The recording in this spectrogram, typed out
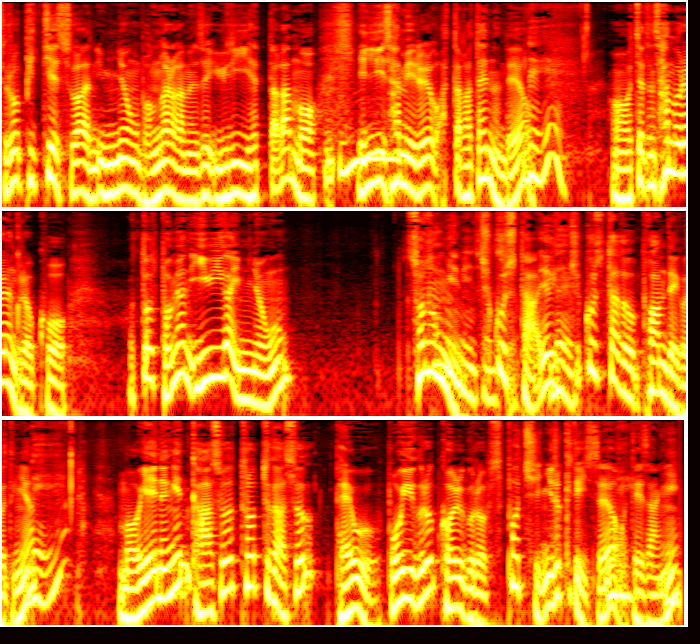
주로 BTS와 임영웅 번갈아 가면서 1위 했다가 뭐 1, 2, 3위를 왔다 갔다 했는데요. 음. 네. 어, 어쨌든 3월에는 그렇고 또 보면 2위가 임영웅, 손흥민, 손흥민. 축구 스타 여기 네. 축구 스타도 포함되거든요. 네. 뭐 예능인, 가수, 트로트 가수, 배우, 보이그룹, 걸그룹, 스포츠인 이렇게 돼 있어요 네. 대상이.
